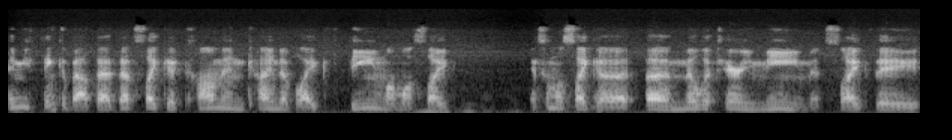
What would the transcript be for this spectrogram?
And you think about that, that's like a common kind of like theme, almost like it's almost like a, a military meme. It's like they,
